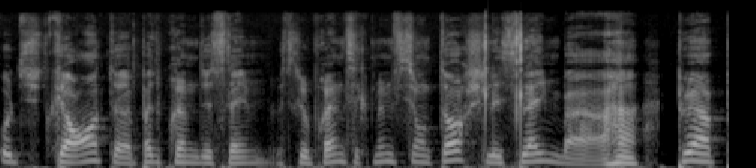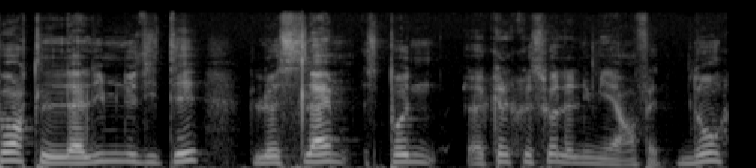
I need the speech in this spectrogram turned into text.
au-dessus de 40, euh, pas de problème de slime. Parce que le problème, c'est que même si on torche, les slimes, bah, peu importe la luminosité, le slime spawn quelle que soit la lumière en fait. Donc,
